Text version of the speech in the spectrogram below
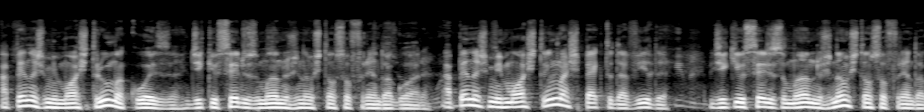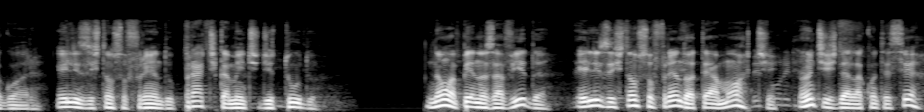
Apenas me mostre uma coisa de que os seres humanos não estão sofrendo agora. Apenas me mostre um aspecto da vida de que os seres humanos não estão sofrendo agora. Eles estão sofrendo praticamente de tudo. Não apenas a vida, eles estão sofrendo até a morte antes dela acontecer.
